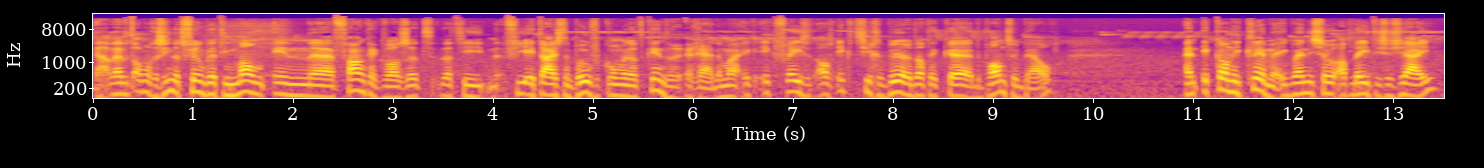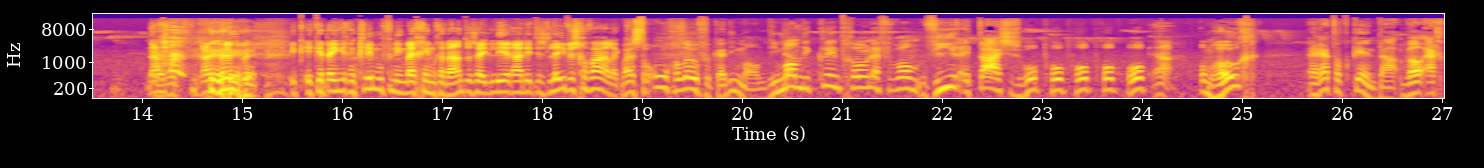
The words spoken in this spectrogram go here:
Ja, we hebben het allemaal gezien, dat filmpje dat die man in Frankrijk was het. Dat hij vier etages naar boven kon en dat kind redden. Maar ik, ik vrees het als ik het zie gebeuren dat ik eh, de brandweer bel. En ik kan niet klimmen. Ik ben niet zo atletisch als jij. Nou, nou, ik, ben ik, ik heb één keer een klimoefening bij gym gedaan. Toen zei de leraar, dit is levensgevaarlijk. Maar het is toch ongelooflijk hè, die man. Die man die klimt gewoon even van vier etages hop, hop, hop, hop, hop Ja, omhoog. En redt dat kind. Nou, wel echt,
